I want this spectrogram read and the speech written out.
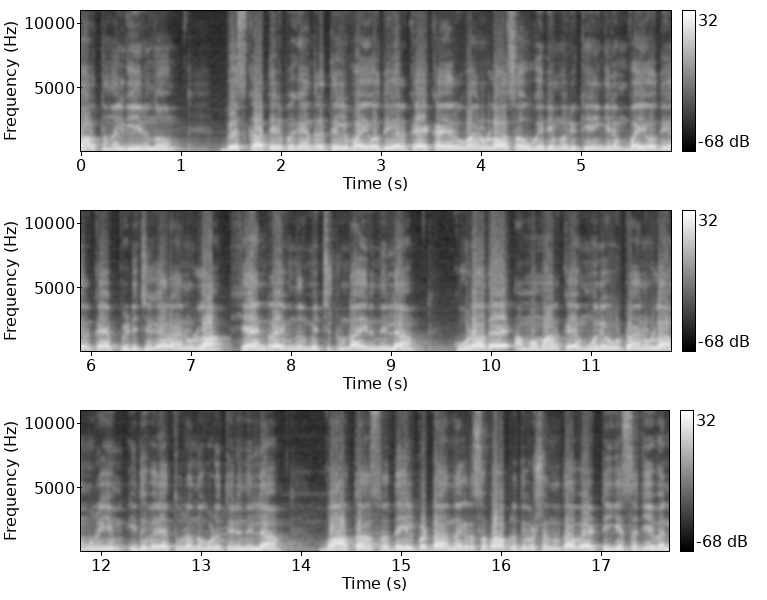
വാർത്ത നൽകിയിരുന്നു. ബസ് കാത്തിരിപ്പ് കേന്ദ്രത്തിൽ വയോധികർക്ക് കയറുവാനുള്ള സൗകര്യമൊരുക്കിയെങ്കിലും വയോധികർക്ക് പിടിച്ചു കയറാനുള്ള ഹാൻഡ് ഡ്രൈവ് നിർമ്മിച്ചിട്ടുണ്ടായിരുന്നില്ല. കൂടാതെ അമ്മമാർക്ക് മുലയൂട്ടാനുള്ള മുറിയും ഇതുവരെ തുറന്നു കൊടുത്തിരുന്നില്ല. വാർത്ത ശ്രദ്ധയിൽപ്പെട്ട നഗരസഭാ പ്രതിപക്ഷ നേതാവ് ടി എസ് സജീവൻ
